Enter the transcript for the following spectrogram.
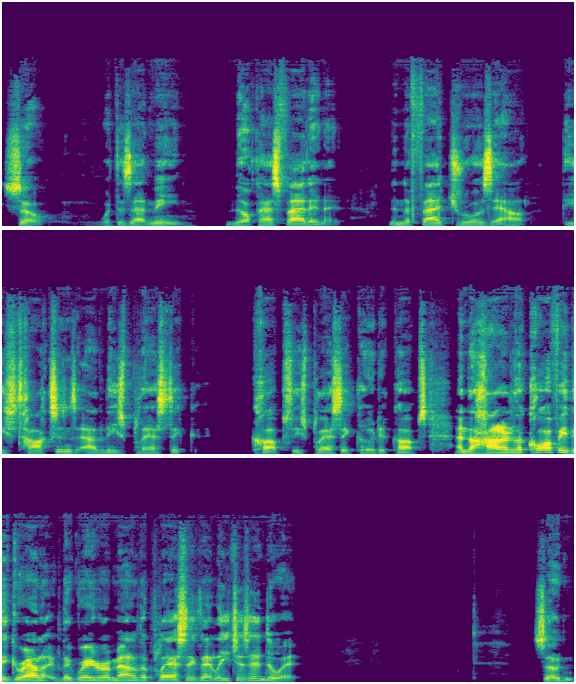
So what does that mean? Milk has fat in it. Then the fat draws out these toxins out of these plastic cups, these plastic coated cups. And the hotter the coffee, the, ground, the greater amount of the plastic that leaches into it. So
